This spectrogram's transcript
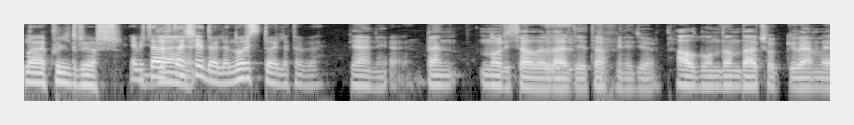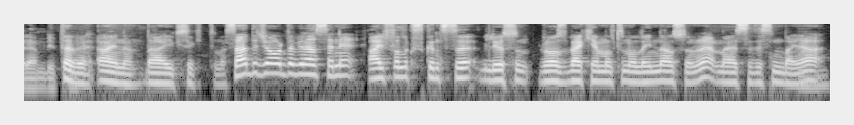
Makul duruyor. Ya bir taraftan Yani- şey de öyle, Norris de öyle tabii. Yani ben Norris'i alırlar diye tahmin ediyorum. Albon'dan daha çok güven veren bir. Tabii aynen daha yüksek ihtimal. Sadece orada biraz hani alfalık sıkıntısı biliyorsun Rosberg Hamilton olayından sonra Mercedes'in bayağı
